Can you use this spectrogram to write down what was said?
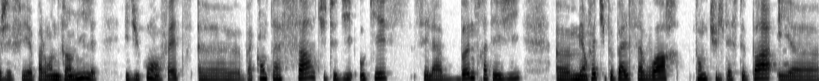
j'ai fait pas loin de 20 000. Et du coup, en fait, bah, quand tu as ça, tu te dis, OK, c'est la bonne stratégie, mais en fait, tu peux pas le savoir tant que tu le testes pas. Et, euh,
